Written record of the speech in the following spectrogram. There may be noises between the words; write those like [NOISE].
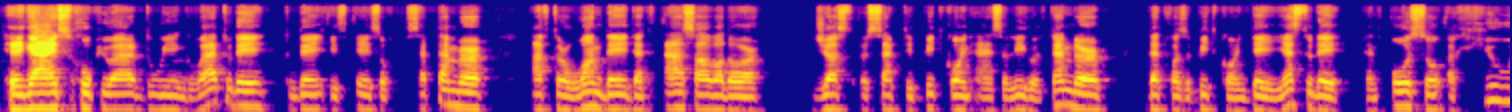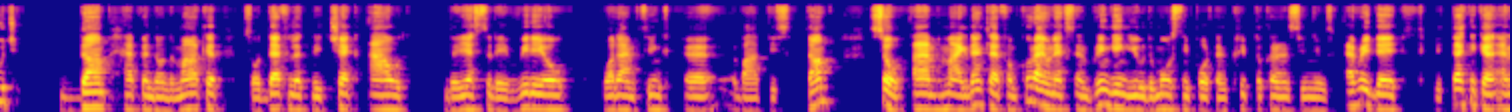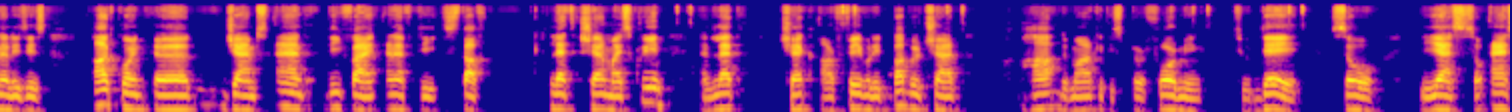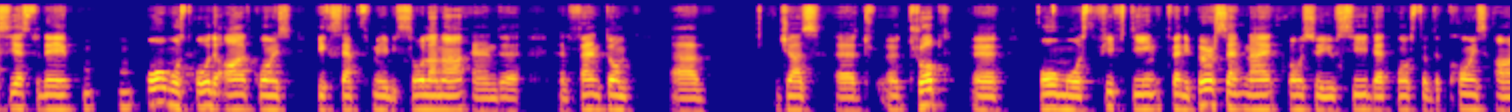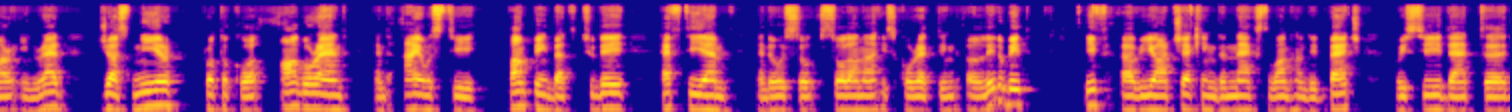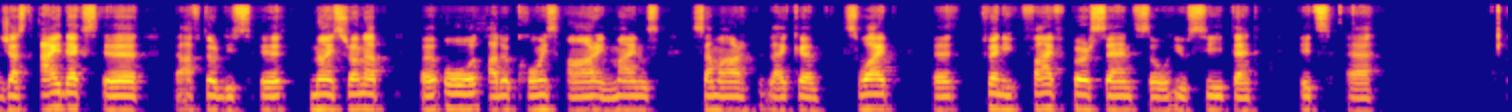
Hey guys, hope you are doing well today. Today is 8th of September. After one day that El Salvador just accepted Bitcoin as a legal tender, that was a Bitcoin day yesterday, and also a huge dump happened on the market. So definitely check out the yesterday video what I'm think uh, about this dump. So I'm Mike Denkler from CorionX and bringing you the most important cryptocurrency news every day with technical analysis, altcoin uh, gems, and DeFi NFT stuff. Let's share my screen and let's check our favorite bubble chart, how the market is performing today. So yes, so as yesterday, almost all the altcoins except maybe Solana and uh, and Fantom. uh, just uh, uh, dropped almost 15 20% now also you see that most of the coins are in red just near protocol algorand and iost pumping. But today ftm and also solana is correcting a little bit. If uh, we are checking the next 100 batch we see that uh, just IDEX uh, after this nice run up all other coins are in minus some are like uh, swipe uh, 25%. So you see that it's uh,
